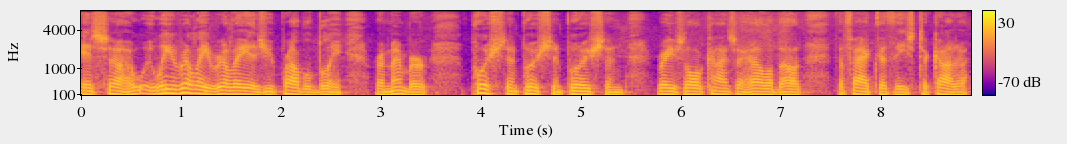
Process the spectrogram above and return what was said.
it's uh, we really, really, as you probably remember, pushed and pushed and pushed and raised all kinds of hell about the fact that these Takata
